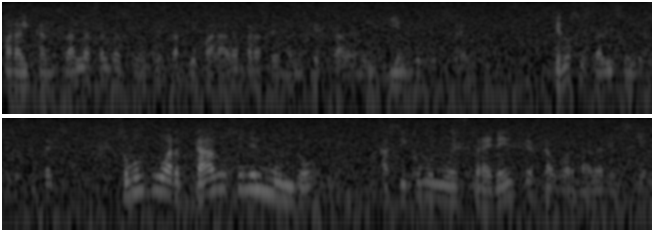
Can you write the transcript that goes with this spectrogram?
para alcanzar la salvación que está preparada para ser manifestada en el tiempo postrero. ¿Qué nos está diciendo este, texto? Somos guardados en el mundo, así como nuestra herencia está guardada en el cielo.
